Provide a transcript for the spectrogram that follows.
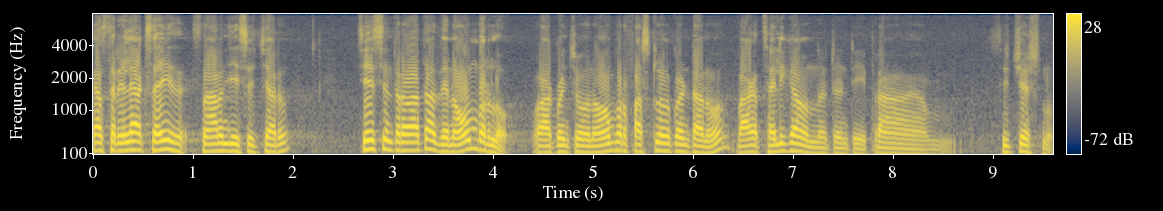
కాస్త రిలాక్స్ అయ్యి స్నానం చేసి వచ్చారు. చేసిన తర్వాత అది నవంబర్లో కొంచెం నవంబర్ ఫస్ట్లో అనుకుంటాను బాగా చలిగా ఉన్నటువంటి ప్రా సిచ్యువేషను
